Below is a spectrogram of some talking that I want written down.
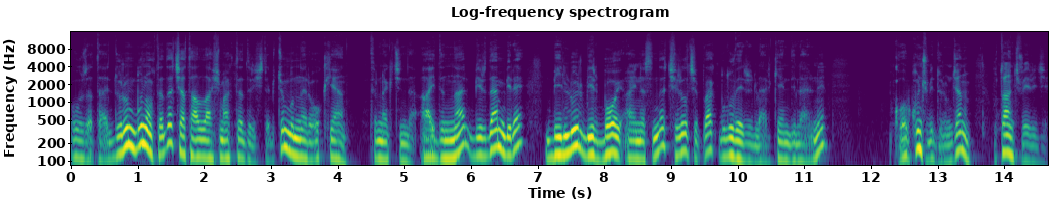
Oğuz Atay. Durum bu noktada çatallaşmaktadır işte. Bütün bunları okuyan tırnak içinde aydınlar birdenbire billur bir boy aynasında çırılçıplak buluverirler kendilerini. Korkunç bir durum canım. Utanç verici.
